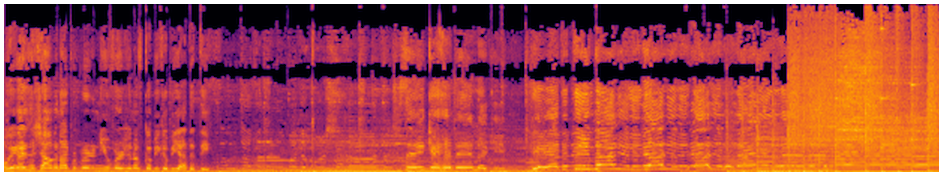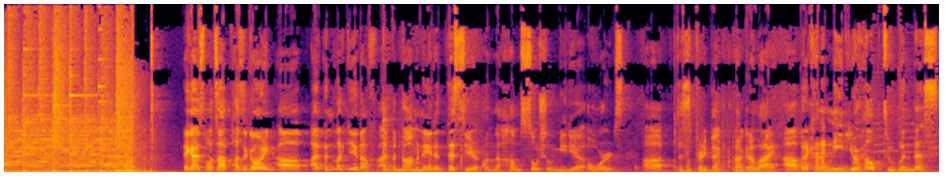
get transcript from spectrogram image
Okay guys, Hesham and I prepared a new version of Kabhi Kabhi Aditi. Hey guys, what's up? How's it going? Uh, I've been lucky enough, I've been nominated this year on the Hum Social Media Awards. Uh, this is pretty big, not gonna lie. Uh, but I kind of need your help to win this.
